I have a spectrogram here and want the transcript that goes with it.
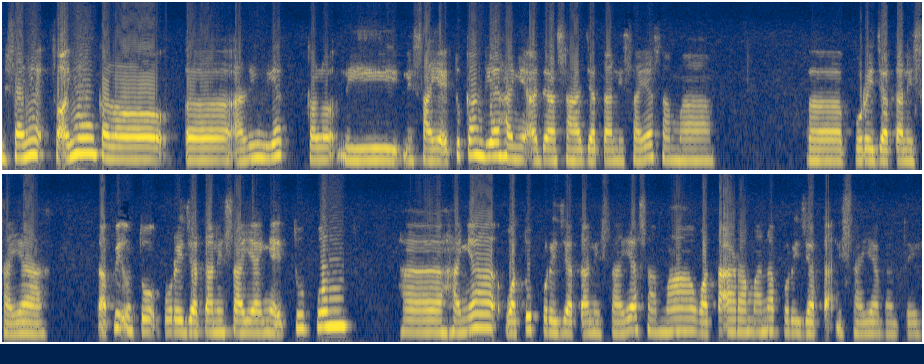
misalnya, soalnya kalau uh, Aling lihat kalau di Nisaya itu kan dia hanya ada sahajata Nisaya sama uh, Purejata Nisaya. Tapi untuk Purejata Nisayanya itu pun uh, hanya waktu Purejata Nisaya sama Wata Aramana Purejata Nisaya Bante.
